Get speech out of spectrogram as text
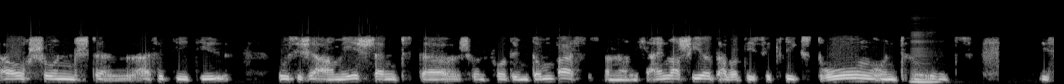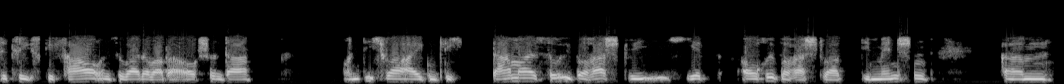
auch schon, also die, die russische Armee stand da schon vor dem Donbass, ist dann noch nicht einmarschiert, aber diese Kriegsdrohung und, mhm. und diese Kriegsgefahr und so weiter war da auch schon da. Und ich war eigentlich damals so überrascht, wie ich jetzt auch überrascht war. Die Menschen ähm,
